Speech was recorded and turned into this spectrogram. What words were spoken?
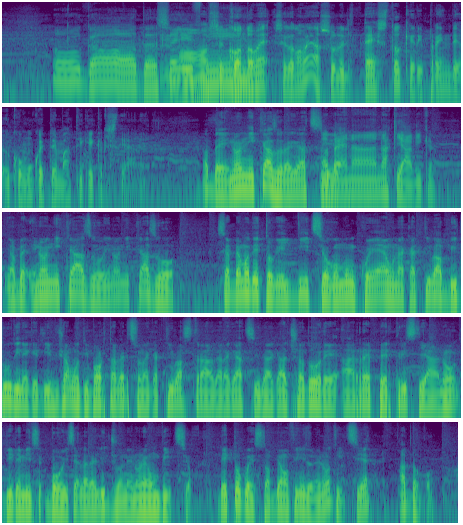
uh, oh God, save No, me. secondo me, secondo me ha solo il testo che riprende comunque tematiche cristiane. Vabbè, in ogni caso, ragazzi, Vabbè, una, una chiavica. Vabbè, in ogni caso, in ogni caso, se abbiamo detto che il vizio comunque è una cattiva abitudine che diciamo ti porta verso una cattiva strada, ragazzi, da calciatore a rapper cristiano, ditemi voi se la religione non è un vizio. Detto questo, abbiamo finito le notizie, a dopo.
